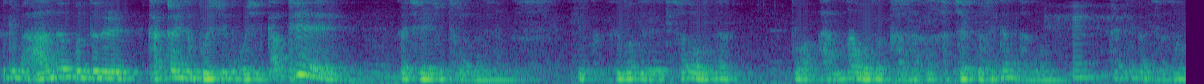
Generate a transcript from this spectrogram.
그렇게 많은 분들을 가까이서 볼 수 있는 곳이 카페가 제일 좋더라고요. 그래서 그- 그분들을 이렇게 쳐다보면 또 안 나오던 가사가 갑자기 또 생각나고 음. 할 때가 있어서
